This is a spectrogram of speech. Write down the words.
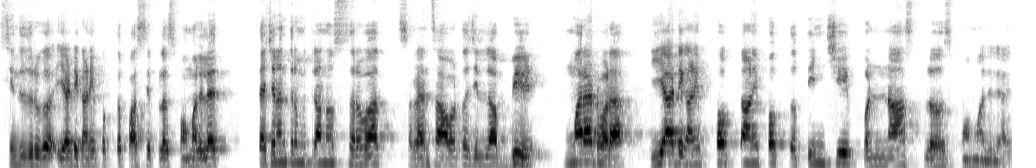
सिंधुदुर्ग या ठिकाणी फक्त पाचशे प्लस फॉर्म आलेले आहेत. त्याच्यानंतर मित्रांनो सर्वात सगळ्यांचा आवडता जिल्हा बीड मराठवाडा या ठिकाणी फक्त आणि फक्त तीनशे पन्नास प्लस फॉर्म आलेले आहेत.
